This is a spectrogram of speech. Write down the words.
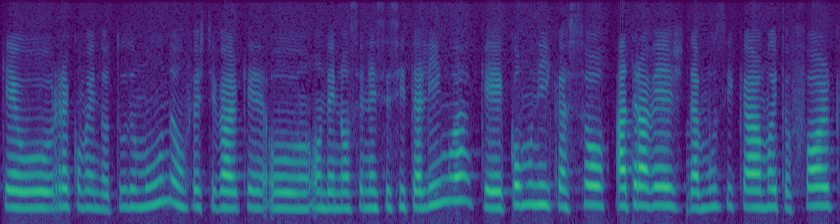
que eu recomendo a todo mundo, é um festival que onde não se necessita língua, que comunica só através da música muito folk,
